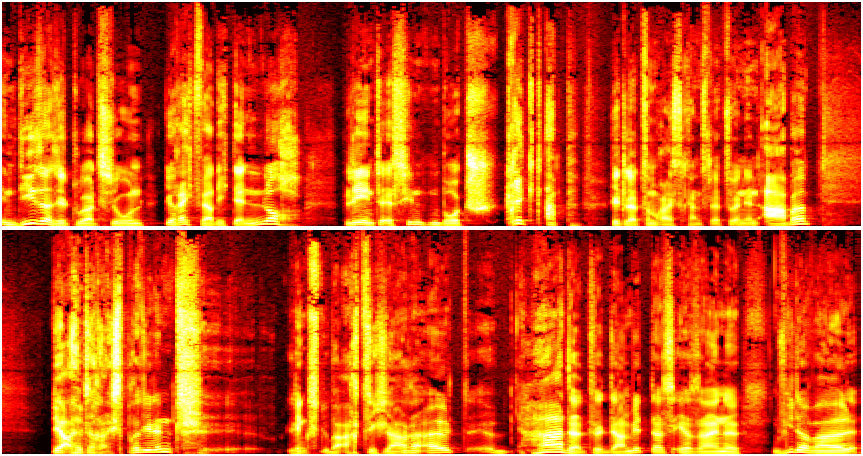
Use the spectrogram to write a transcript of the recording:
in dieser Situation gerechtfertigt. Denn noch lehnte es Hindenburg strikt ab, Hitler zum Reichskanzler zu ernennen. Aber der alte Reichspräsident längst über 80 Jahre alt, äh, haderte damit, dass er seine Wiederwahl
